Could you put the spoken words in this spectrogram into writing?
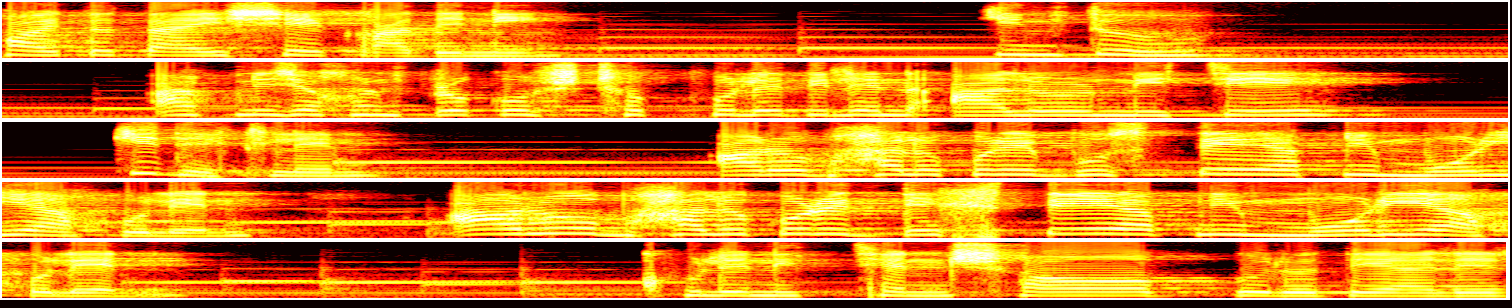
হয়তো তাই সে কাঁদেনি। কিন্তু আপনি যখন প্রকোষ্ঠ খুলে দিলেন আলোর নিচে, কি দেখলেন? আরও ভালো করে বুঝতে আপনি মরিয়া হলেন। আরও ভালো করে দেখতে আপনি মরিয়া হলেন। খুলে নিচ্ছেন সবগুলো দেয়ালের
